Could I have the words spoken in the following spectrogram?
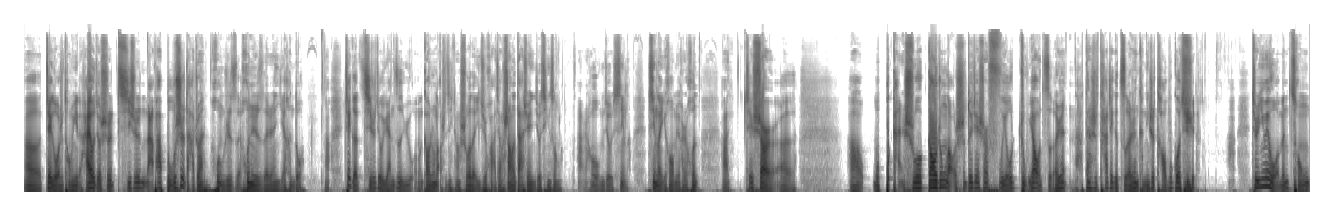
呃，这个我是同意的。还有就是，其实哪怕不是大专混日子，混日子的人也很多。啊，这个其实就源自于我们高中老师经常说的一句话，叫“上了大学你就轻松了”。啊，然后我们就信了，信了以后我们就开始混了。啊，这事儿，呃，啊，我不敢说高中老师对这事儿负有主要责任啊，但是他这个责任肯定是逃不过去的。啊，就是因为我们从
